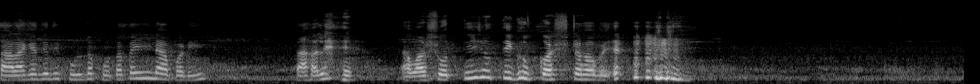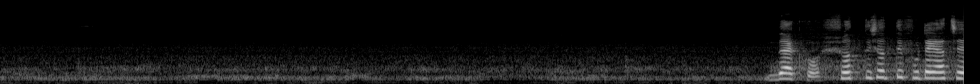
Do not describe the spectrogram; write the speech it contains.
তার আগে যদি ফুলটা ফোটাতেই না পারি তাহলে আমার সত্যি সত্যি খুব কষ্ট হবে। দেখো, সত্যি সত্যি ফুটে গেছে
